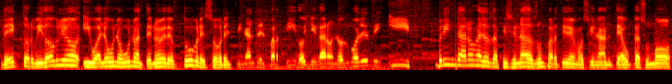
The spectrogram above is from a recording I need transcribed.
de Héctor Vidoglio igualó 1-1 ante 9 de octubre sobre el final del partido. Llegaron los goles y brindaron a los aficionados un partido emocionante. Auca sumó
